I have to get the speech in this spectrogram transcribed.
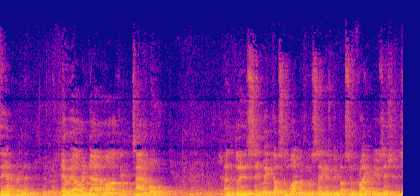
It? Here we are in Downham Market, Town Hall. And Glynis sing. We've got some wonderful singers, we've got some great musicians.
